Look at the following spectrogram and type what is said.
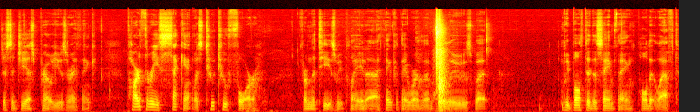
Just a GSPRO user, I think. Par 3 second was 224 from the tees we played. Uh, I think they were the blues, but we both did the same thing. Pulled it left.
